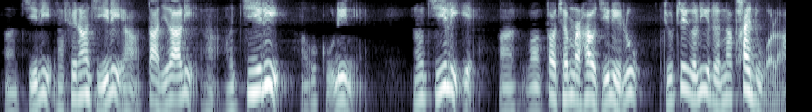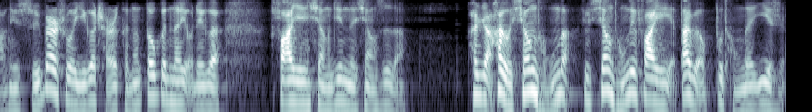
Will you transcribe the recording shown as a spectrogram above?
啊，吉利，非常吉利啊，大吉大利啊，激励啊，我鼓励你。然后吉利啊，往到前面还有几里路，就这个例子那太多了啊，你随便说一个词儿，可能都跟它有这个发音相近的、相似的。还有还有相同的，就相同的发音也代表不同的意思。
